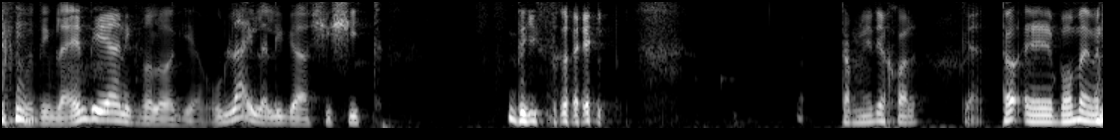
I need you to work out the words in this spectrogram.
אתם יודעים, ל-NBA אני כבר לא אגיע. אולי לליגה השישית בישראל. תמיד יכול. כן. טוב, אה, בואו באמת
